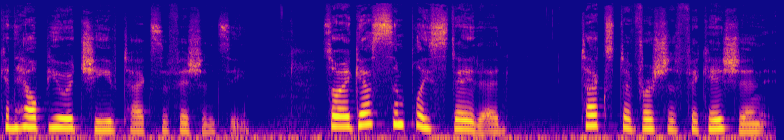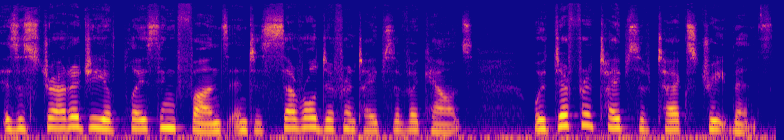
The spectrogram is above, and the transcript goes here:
can help you achieve tax efficiency. So I guess simply stated, tax diversification is a strategy of placing funds into several different types of accounts with different types of tax treatments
